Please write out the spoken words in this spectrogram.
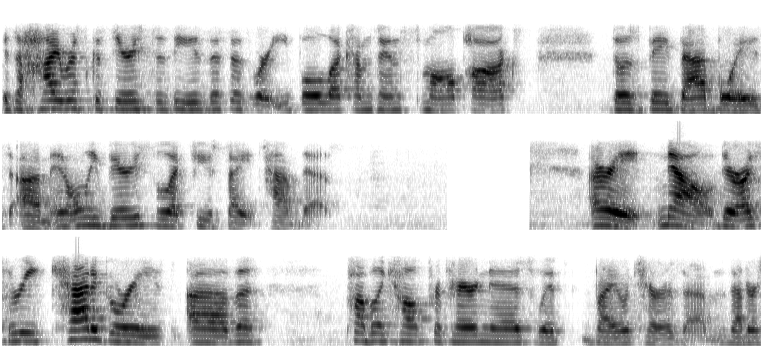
is a high risk of serious disease. This is where Ebola comes in, smallpox, those big bad boys, um, and only very select few sites have this. All right, now there are three categories of public health preparedness with bioterrorism that are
